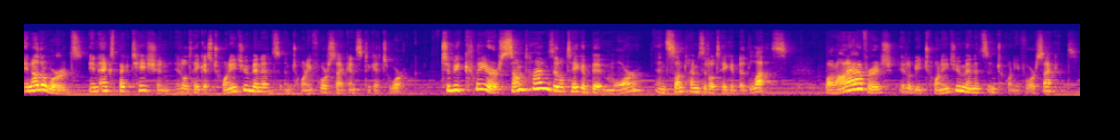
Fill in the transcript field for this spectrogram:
In other words, in expectation, it'll take us 22 minutes and 24 seconds to get to work. To be clear, sometimes it'll take a bit more and sometimes it'll take a bit less, but on average, it'll be 22 minutes and 24 seconds.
